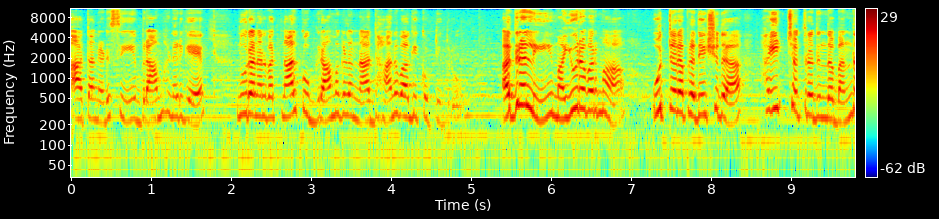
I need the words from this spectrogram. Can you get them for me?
ಆತ ನಡೆಸಿ ಬ್ರಾಹ್ಮಣರಿಗೆ ನೂರ ನಲವತ್ನಾಲ್ಕು ಗ್ರಾಮಗಳನ್ನ ದಾನವಾಗಿ ಕೊಟ್ಟಿದ್ರು. ಅದರಲ್ಲಿ ಮಯೂರವರ್ಮ ಉತ್ತರ ಪ್ರದೇಶದ ಹೈಚ್ಛತ್ರದಿಂದ ಬಂದ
